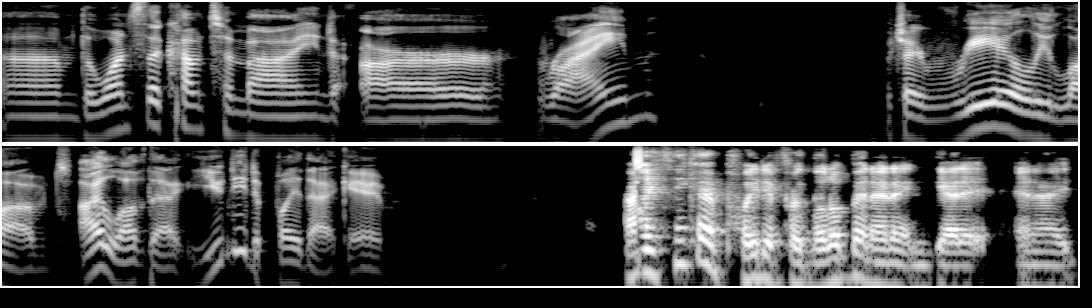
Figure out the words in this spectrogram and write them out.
Um, the ones that come to mind are Rime, which I really loved. I love that. You need to play that game. I think I played it for a little bit. and I didn't get it, and I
